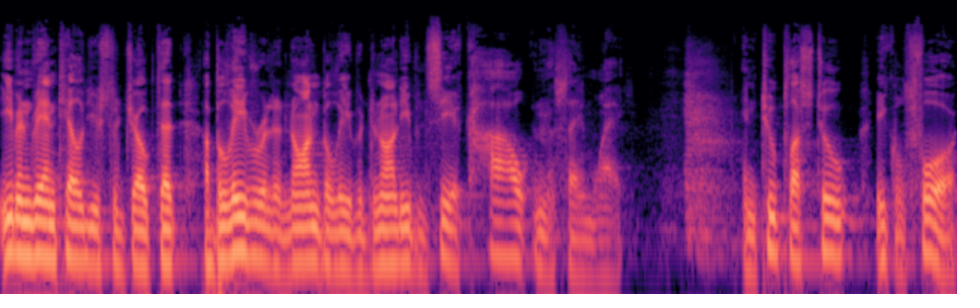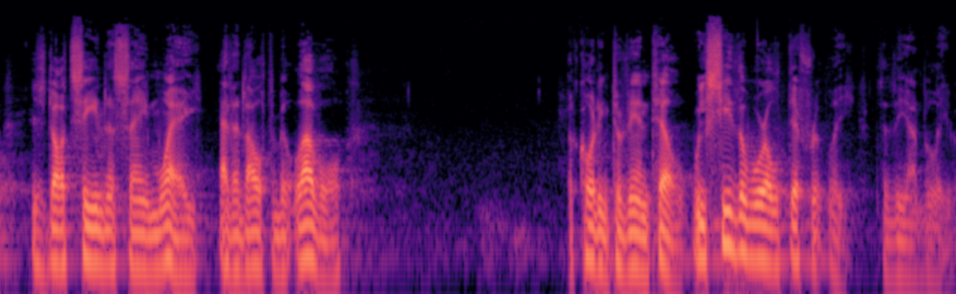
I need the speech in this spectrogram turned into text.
Even Van Til used to joke that a believer and a non believer do not even see a cow in the same way. And 2 plus 2 equals 4 is not seen the same way at an ultimate level, according to Van Til. We see the world differently than the unbeliever.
